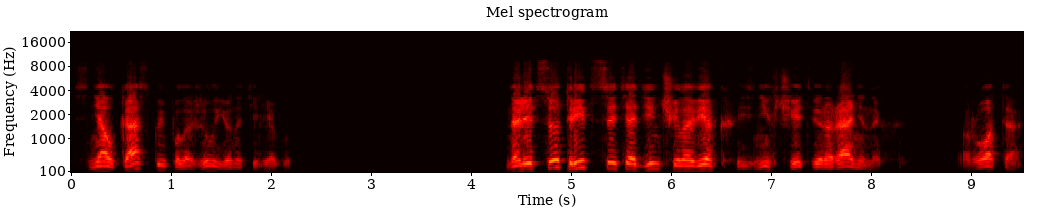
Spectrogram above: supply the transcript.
снял каску и положил ее на телегу. На лицо 31 человек, из них четверо раненых. Рота.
